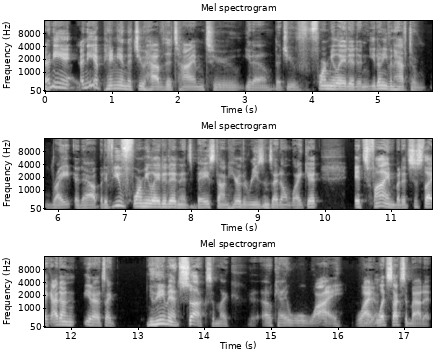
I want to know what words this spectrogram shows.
any any opinion that you have the time to you know that you've formulated and you don't even have to write it out but if you've formulated it and it's based on here are the reasons i don't like it it's fine but it's just like i don't you know it's like new he-man sucks i'm like okay well why why Yeah. what sucks about it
